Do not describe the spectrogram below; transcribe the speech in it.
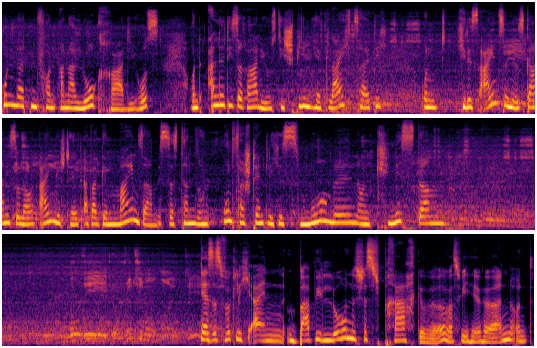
hunderten von Analogradios und alle diese Radios, die spielen hier gleichzeitig und jedes einzelne ist gar nicht so laut eingestellt, aber gemeinsam ist das dann so ein unverständliches Murmeln und Knistern. Ja, es ist wirklich ein babylonisches Sprachgewirr, was wir hier hören. Und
